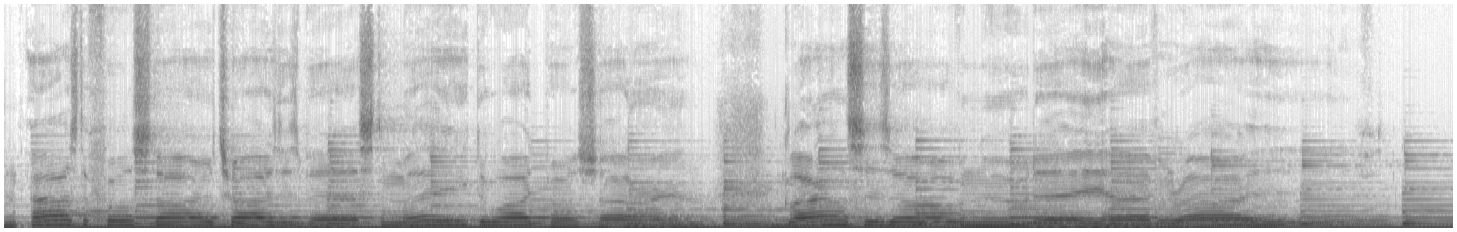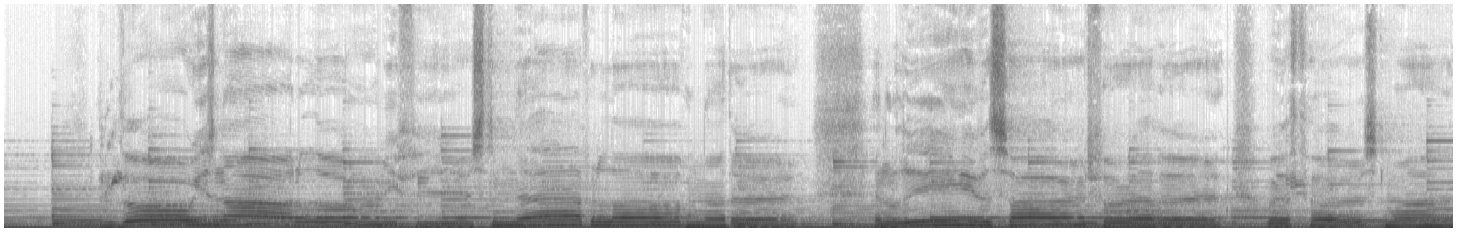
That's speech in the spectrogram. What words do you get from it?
And as the full star tries his best to make the white pearl shine, glances over Heart forever with thirst mine.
